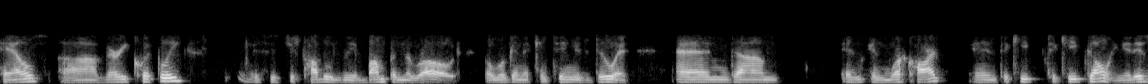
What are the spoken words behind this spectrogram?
tails uh, very quickly. This is just probably a bump in the road, but we're going to continue to do it and um, and and work hard and to keep to keep going. It is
